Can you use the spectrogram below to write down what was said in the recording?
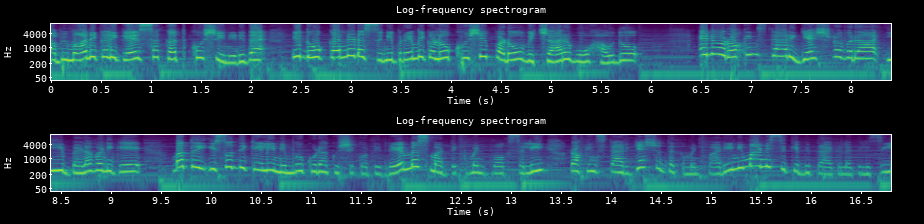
ಅಭಿಮಾನಿಗಳಿಗೆ ಸಖತ್ ಖುಷಿ ನೀಡಿದೆ. ಇದು ಕನ್ನಡ ಸಿನಿ ಪ್ರೇಮಿಗಳು ಖುಷಿ ಪಡೋ ವಿಚಾರವೂ ಹೌದು. ಇನ್ನು ರಾಕಿಂಗ್ ಸ್ಟಾರ್ ಯಶ್ ರವರ ಈ ಬೆಳವಣಿಗೆ ಮತ್ತೆ ಈ ಸುದ್ದಿ ಕೇಳಿ ನಿಮಗೂ ಕೂಡ ಖುಷಿ ಕೊಟ್ಟಿದ್ರೆ ಮಿಸ್ ಮಾಡಿ ಕಮೆಂಟ್ ಬಾಕ್ಸ್ ಅಲ್ಲಿ. ರಾಕಿಂಗ್ ಸ್ಟಾರ್ ಯಶ್ ಅಂತ ಕಮೆಂಟ್ ಮಾಡಿ ನಿಮ್ಮ ಅನಿಸಿಕೆ ಅಭಿಪ್ರಾಯಗಳ ತಿಳಿಸಿ.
